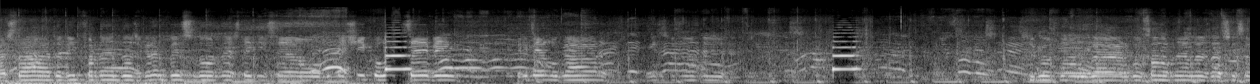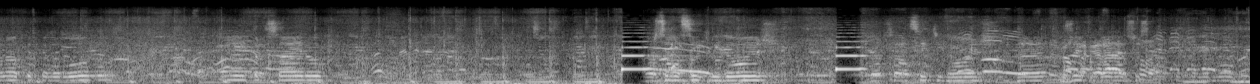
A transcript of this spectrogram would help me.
Cá está David Fernandes, grande vencedor nesta edição do Mexico Light Saving. Primeiro lugar, em segundo, segundo lugar Gonçalo Nelas da Associação Náutica de Cama de Lobos. E em terceiro, Gonçalo 102, Gonçalo 102 José Ferreira da de Lobos.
